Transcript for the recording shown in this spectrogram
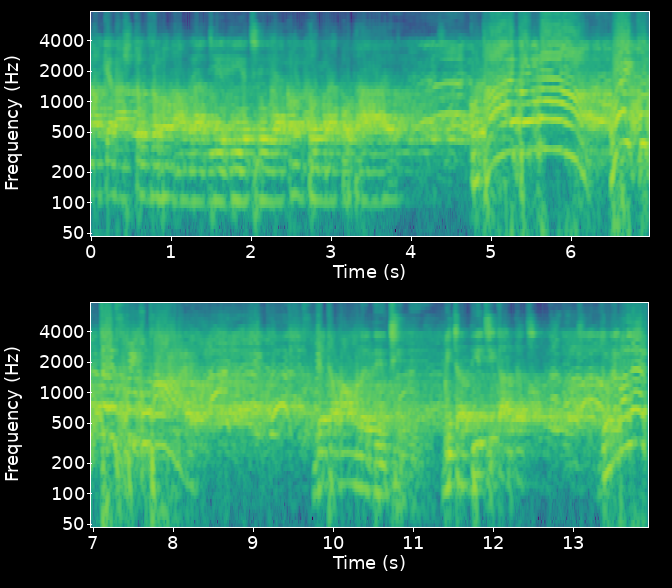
আমাকে রাষ্ট্রদ্রোহ মামলা দিয়ে দিয়েছে, এখন তোমরা কোথায়? কোথায় তোমরা? ওই কুত্তা এসপি কোথায়? যেটা মামলা দিয়েছিলে বিচার দিয়েছি কার কাছে? জোরে বলেন।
